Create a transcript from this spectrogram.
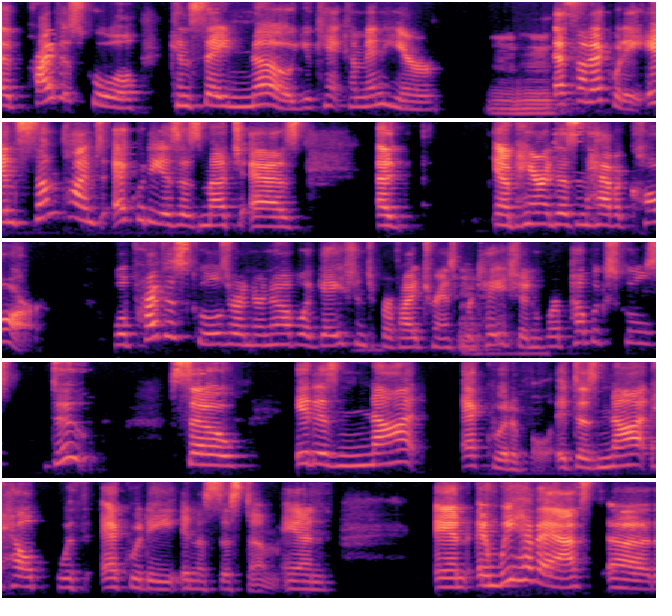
a private school can say, no, you can't come in here, mm-hmm. that's not equity. And sometimes equity is as much as a, a parent doesn't have a car. Well, private schools are under no obligation to provide transportation mm-hmm. where public schools do. So it is not equitable. It does not help with equity in a system. And and and we have asked uh,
